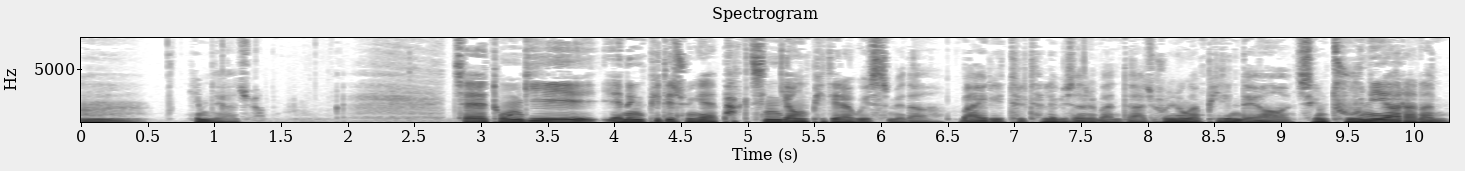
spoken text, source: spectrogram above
음, 힘내야죠. 제 동기 예능 PD 중에 박진경 PD라고 있습니다. 마이리틀 텔레비전을 만든 아주 훌륭한 PD인데요. 지금 두니아라는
